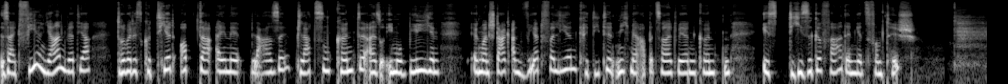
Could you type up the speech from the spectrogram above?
Seit vielen Jahren wird ja darüber diskutiert, ob da eine Blase platzen könnte, also Immobilien irgendwann stark an Wert verlieren, Kredite nicht mehr abbezahlt werden könnten. Ist diese Gefahr denn jetzt vom Tisch?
